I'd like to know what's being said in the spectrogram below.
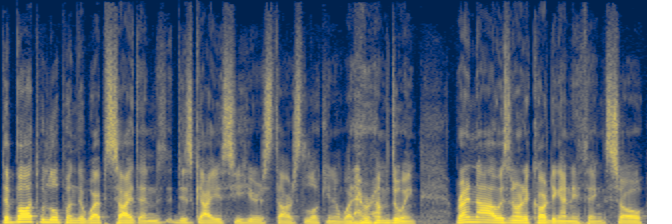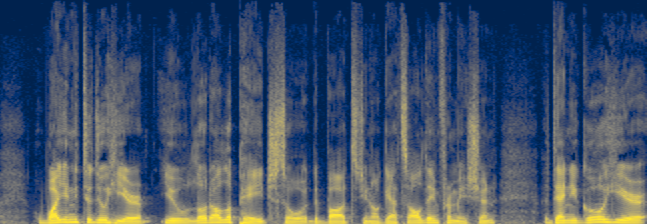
The bot will open the website and this guy you see here starts looking at whatever I'm doing. Right now, it's not recording anything. So what you need to do here, you load all the page so the bot, you know, gets all the information. Then you go here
